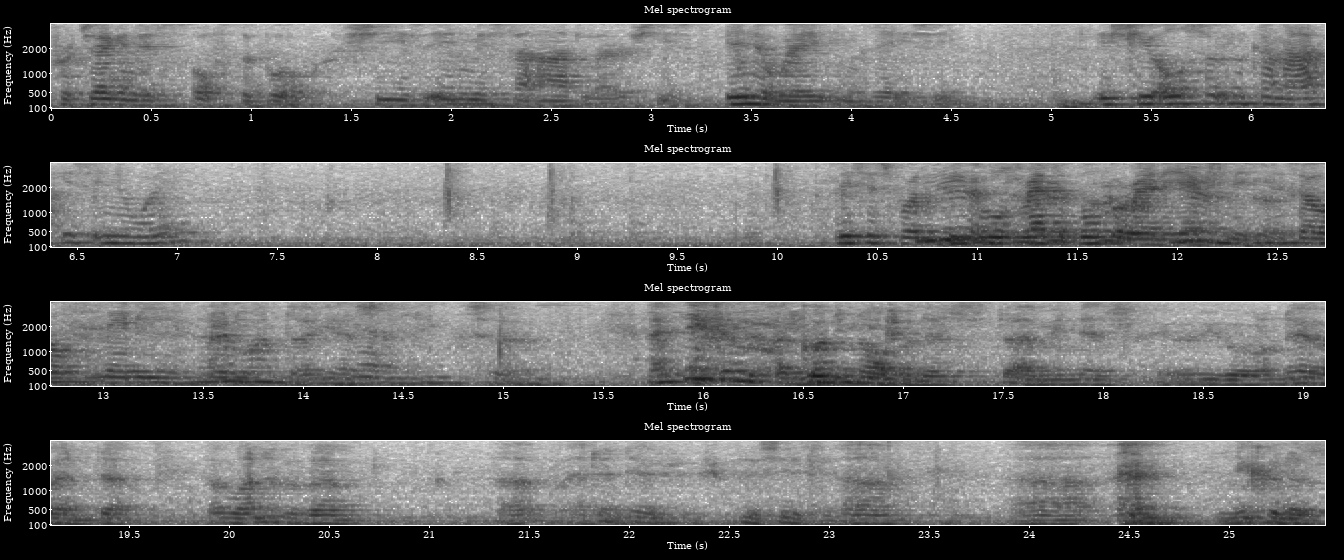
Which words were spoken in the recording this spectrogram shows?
protagonists of the book. She's in Mr. Adler. She's in a way in Rezi. Is she also in Kanakis in a way? This is for the people who've read the book already, yes, actually. uh, So maybe I maybe. wonder, yes, yeah. I think so. I think a, a good novelist, I mean, as you all know, and uh, one of them, uh, I don't know, This is uh, uh, Nicholas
